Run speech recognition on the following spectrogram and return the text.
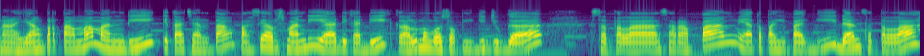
Nah, yang pertama mandi, kita centang pasti harus mandi ya adik-adik, lalu menggosok gigi juga setelah sarapan ya atau pagi-pagi dan setelah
